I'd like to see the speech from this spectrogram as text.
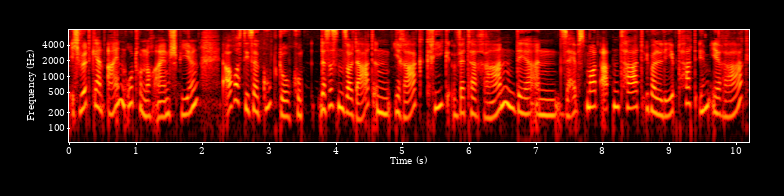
Ich würde gern einen O-Ton noch einspielen, auch aus dieser Goop-Doku. Das ist ein Soldat, ein Irakkrieg-Veteran, der ein Selbstmordattentat überlebt hat im Irak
